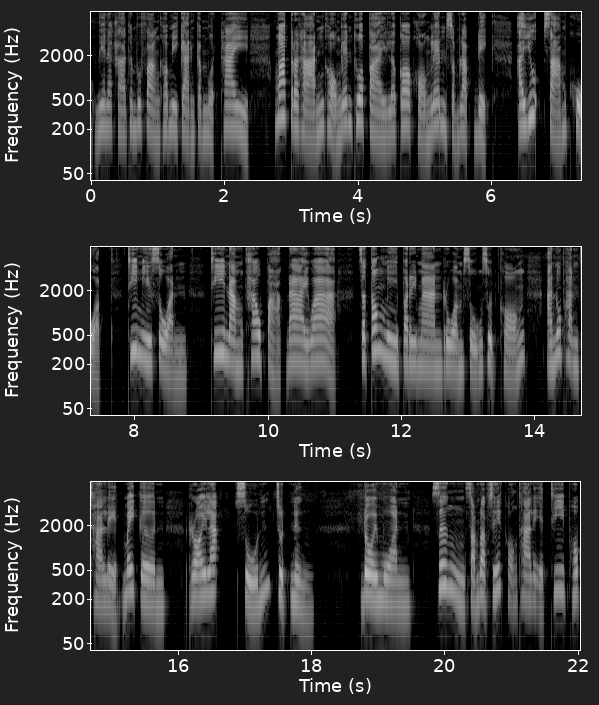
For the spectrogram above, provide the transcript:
ปเนี่ยนะคะท่านผู้ฟังเขามีการกำหนดให้มาตรฐานของเล่นทั่วไป แล้วก็ของเล่นสำหรับเด็ก อายุ 3 ขวบที่มีส่วนที่นำเข้าปากได้ว่าจะต้องมีปริมาณรวมสูงสุดของอนุพันธ์ชาเลตไม่เกินร้อยละ 0.1 โดยมวล ซึ่งสำหรับชนิดของทาเลตที่พบ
